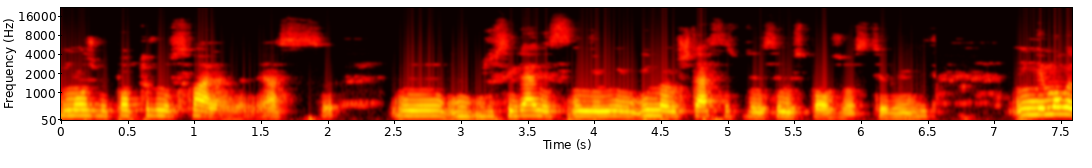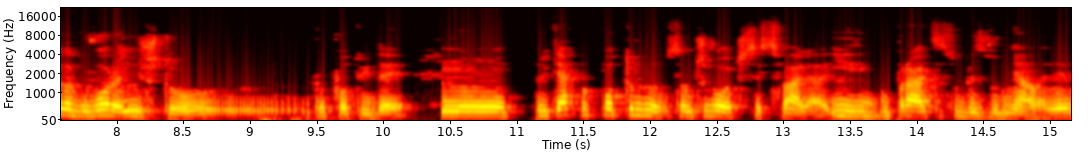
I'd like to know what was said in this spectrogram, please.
може би по-трудно сваля. Нали? Аз до сега не, не, имам щастието да не съм използвала стероиди. Не мога да говоря нищо, каквото и да е, но при тях пък по-трудно съм чувала, че се сваля и го правят с обезводняване.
